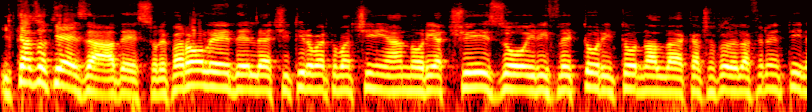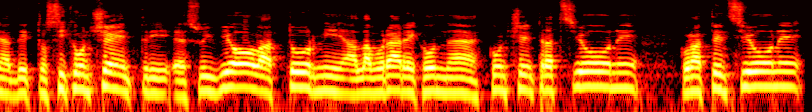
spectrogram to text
Il caso Chiesa adesso, le parole del CT Roberto Mancini hanno riacceso i riflettori intorno al calciatore della Fiorentina, ha detto si concentri eh, sui Viola, torni a lavorare con eh, concentrazione, con attenzione,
